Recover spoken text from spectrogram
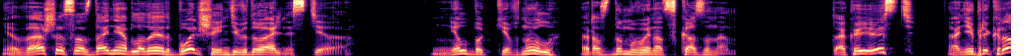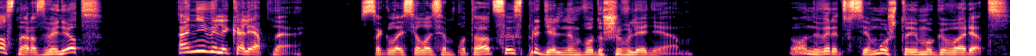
Ваше создание обладает большей индивидуальностью». Нилбок кивнул, раздумывая над сказанным. «Так и есть. Они прекрасны, разве нет?» «Они великолепны», — согласилась ампутация с предельным воодушевлением. Он верит всему, что ему говорят.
